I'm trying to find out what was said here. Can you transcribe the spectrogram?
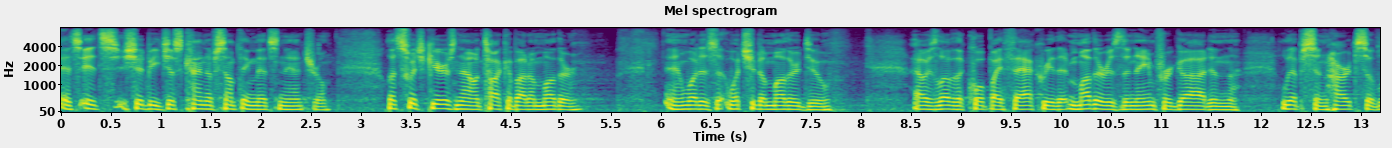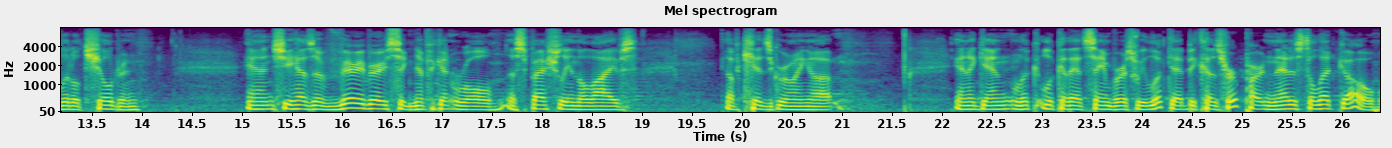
It's, it's, it should be just kind of something that's natural. Let's switch gears now and talk about a mother. And what, is, what should a mother do? I always love the quote by Thackeray that mother is the name for God in the lips and hearts of little children. And she has a very, very significant role, especially in the lives of kids growing up. And again, look, look at that same verse we looked at because her part in that is to let go.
